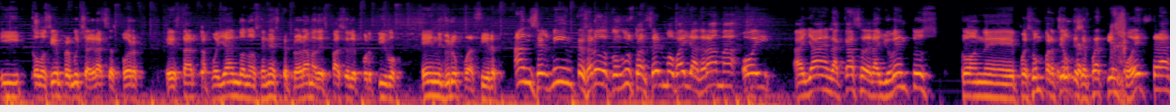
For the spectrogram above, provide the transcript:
y como siempre, muchas gracias por estar apoyándonos en este programa de Espacio Deportivo en Grupo Asir. Anselmín, te saludo con gusto, Anselmo. Vaya drama hoy allá en la casa de la Juventus con eh, pues un partido que se fue a tiempo extra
